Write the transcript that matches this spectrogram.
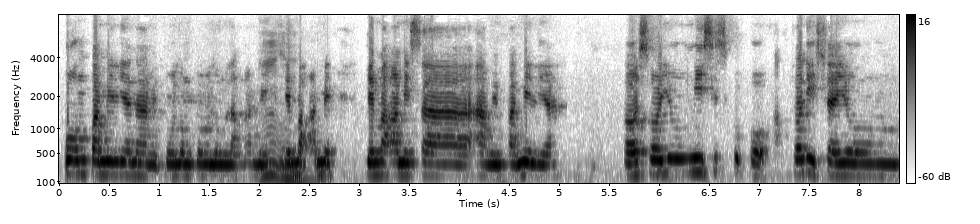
buong pamilya namin, tulong-tulong lang kami. Mm-mm. Lima kami, lima kami sa aming pamilya. Oh, so yung misis ko po, actually siya yung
